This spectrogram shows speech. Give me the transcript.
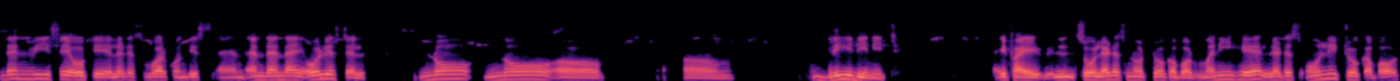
Then we say okay let us work on this. And and then i always tell no no uh, um, greed in it. If i so let us not talk about money here. Let us only talk about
